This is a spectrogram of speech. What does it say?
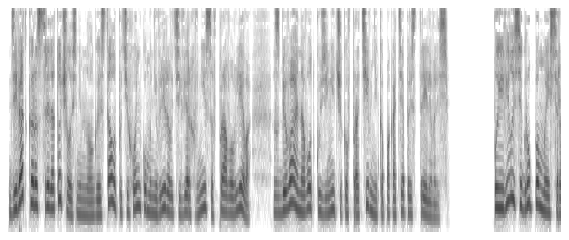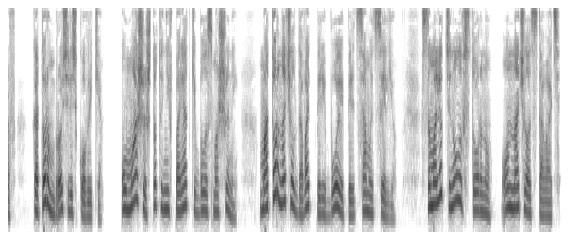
Девятка рассредоточилась немного и стала потихоньку маневрировать вверх-вниз и вправо-влево, сбивая наводку зенитчиков противника, пока те пристреливались. Появилась и группа мессеров, которым бросились коврики. У Маши что-то не в порядке было с машиной. Мотор начал давать перебои перед самой целью. Самолет тянуло в сторону, он начал отставать.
